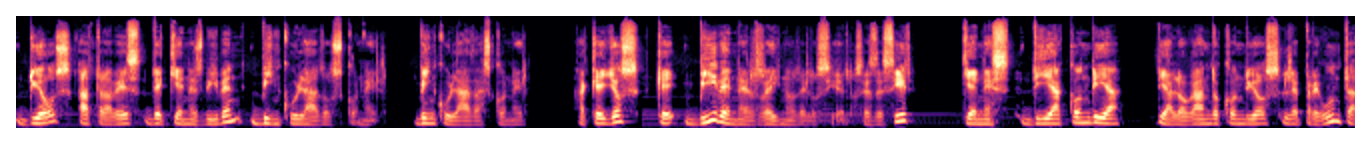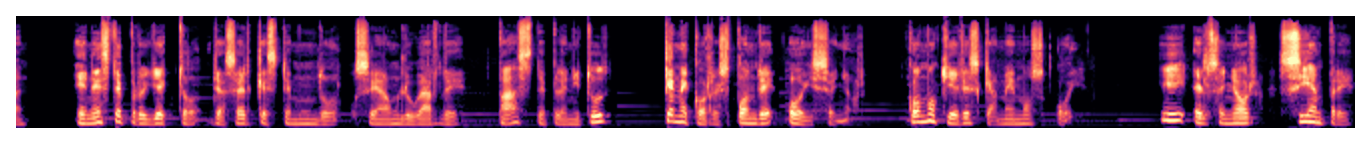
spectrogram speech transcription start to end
Dios a través de quienes viven vinculados con Él, vinculadas con Él aquellos que viven el reino de los cielos, es decir, quienes día con día, dialogando con Dios, le preguntan, en este proyecto de hacer que este mundo sea un lugar de paz, de plenitud, ¿Qué me corresponde hoy, Señor? ¿Cómo quieres que amemos hoy? Y el Señor siempre,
